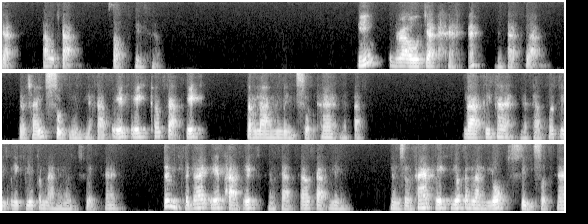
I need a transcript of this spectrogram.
จะเท่ากับสองนะครับนี้เราจะหานะครับจะจะใช้สูตรนี้นะครับ f(x) เท่ากับ x กำลังหนึ่งส่วนห้านะครับรากที่ห้านะครับ ก็คือ x ยกกำลังหนึ่งส่วนห้า ซึ่งจะได้ f พาม x นะครับเท่ากับหนึ่งหนึ่งส่วนห้า x ยกกำลังลบสี่ส่วนห้า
